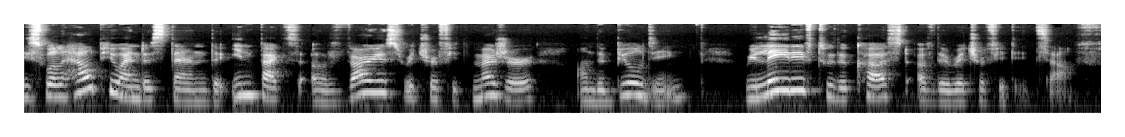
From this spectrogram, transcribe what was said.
This will help you understand the impacts of various retrofit measures on the building relative to the cost of the retrofit itself.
